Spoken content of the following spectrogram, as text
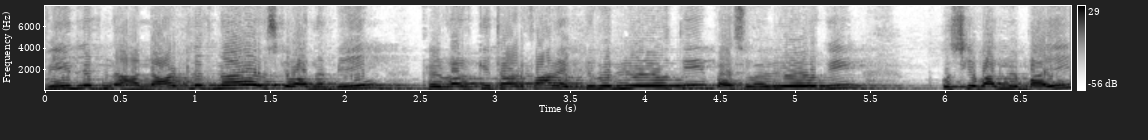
वीन लिखना नॉट लिखना है, उसके बाद में बीन फिर वर्ब की थर्ड फॉर्म एक्टिव में भी वही होती पैसिव में भी वही होगी, उसके बाद में बाई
